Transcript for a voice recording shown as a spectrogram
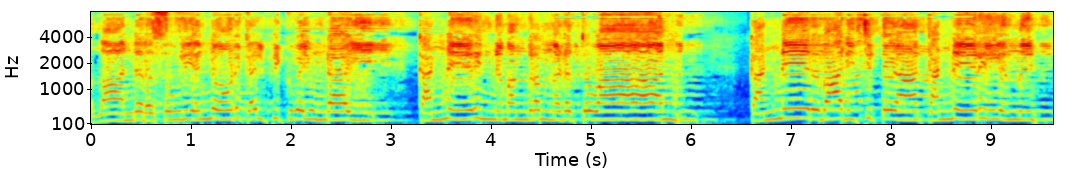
അള്ളാന്റെ റസൂൽ എന്നോട് കൽപ്പിക്കുകയുണ്ടായി. കണ്ണേറിന് മന്ത്രം നടത്തുവാൻ. കണ്ണേറ് ബാധിച്ചിട്ട് ആ കണ്ണേറിൽ നിന്ന്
